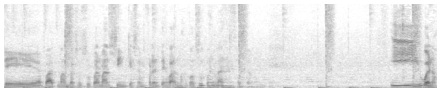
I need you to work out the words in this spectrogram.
de Batman vs Superman sin que se enfrente Batman con Superman. Exactamente. Y bueno,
